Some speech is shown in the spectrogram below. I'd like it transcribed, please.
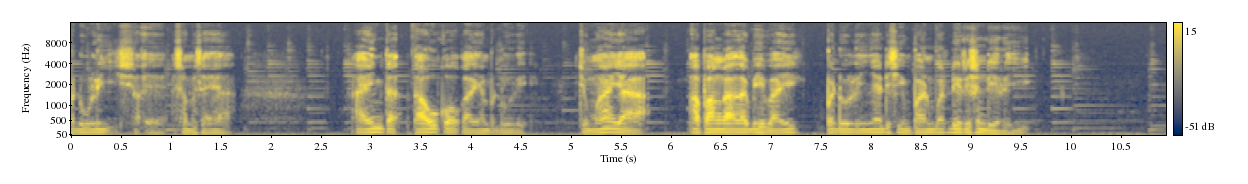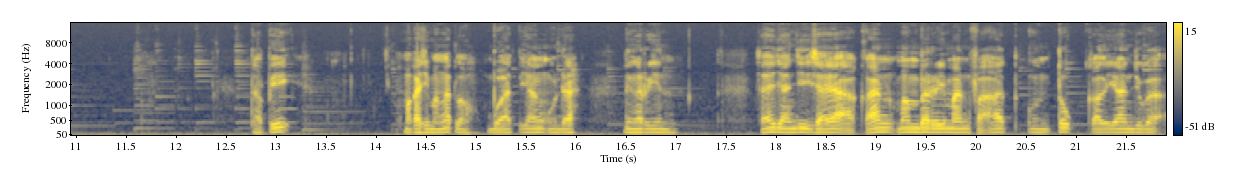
peduli saya sama saya. Aing tak tahu kok kalian peduli. Cuma ya apa nggak lebih baik pedulinya disimpan buat diri sendiri? Tapi makasih banget loh buat yang udah dengerin. Saya janji saya akan memberi manfaat untuk kalian juga.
